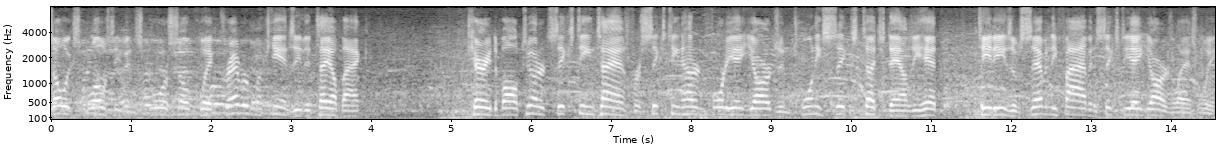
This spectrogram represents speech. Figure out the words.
so explosive and scores so quick. Trevor McKenzie, the tailback, carried the ball 216 times for 1,648 yards and 26 touchdowns. He had TDs of 75 and 68 yards last week.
